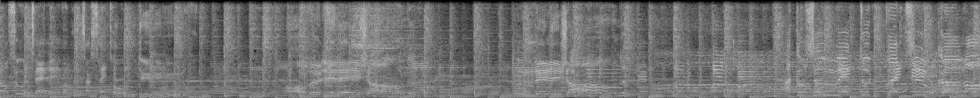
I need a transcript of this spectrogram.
Ans sous terre, ça serait trop dur. On veut des légendes, des légendes. À consommer toutes prêtes sur commande.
